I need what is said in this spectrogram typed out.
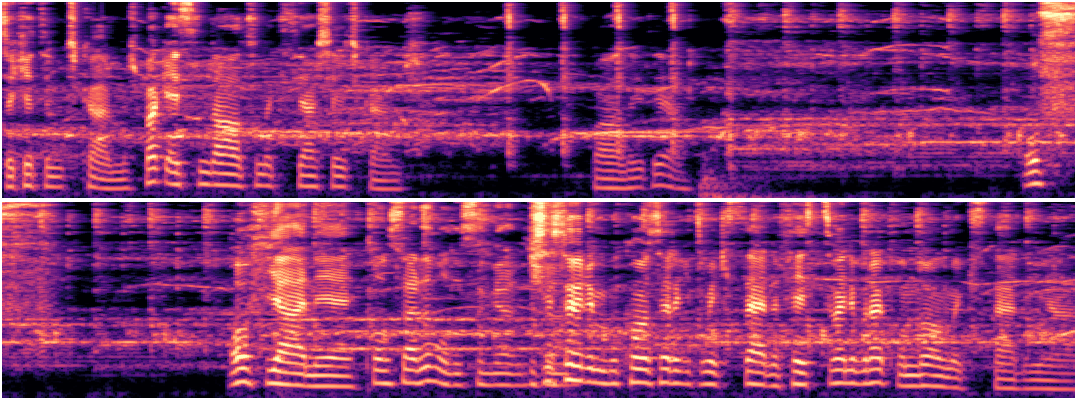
Ceketini çıkarmış. Bak Esin de altındaki siyah şeyi çıkarmış. Bağlıydı ya. Of. Of yani. Konserde mi olasın geldi? Bir şey söyleyeyim mi? bu konsere gitmek isterdim. Festivali bırak bunda olmak isterdim ya.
